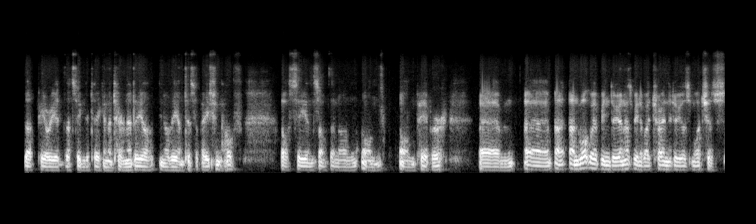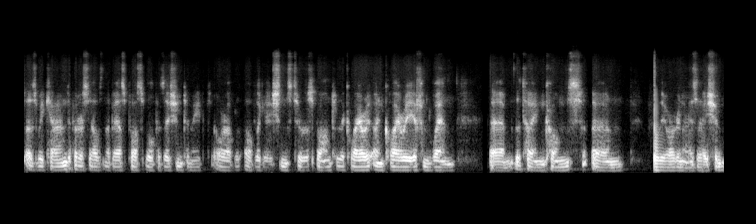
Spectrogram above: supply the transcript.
that period that seemed to take an eternity. Of, you know, the anticipation of of seeing something on on on paper. Um, uh, and what we've been doing has been about trying to do as much as, as we can to put ourselves in the best possible position to meet our ob obligations to respond to the inquiry, if and when um, the time comes um, for the organisation.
